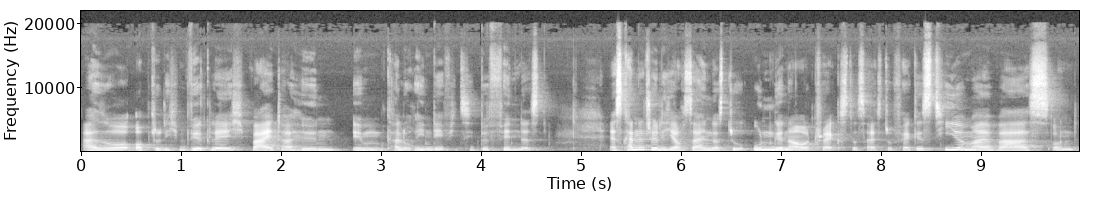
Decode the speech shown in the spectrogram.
Also ob du dich wirklich weiterhin im Kaloriendefizit befindest. Es kann natürlich auch sein, dass du ungenau trackst. Das heißt, du vergisst hier mal was und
